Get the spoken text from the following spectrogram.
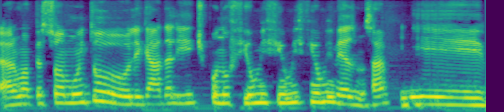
Era uma pessoa muito ligada ali, tipo, no filme, filme, filme mesmo, sabe? E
